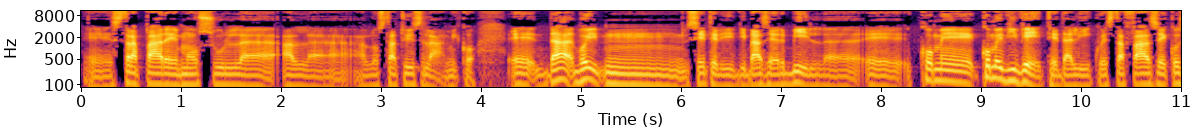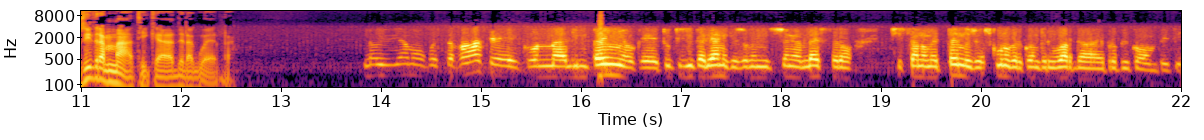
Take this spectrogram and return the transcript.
eh, strappare Mosul al, allo Stato islamico. Eh, da, voi mh, siete di, di, base Erbil, eh, come, come vivete da lì questa fase così drammatica della guerra? Noi viviamo questa fase con l'impegno che tutti gli italiani che sono in missione all'estero ci stanno mettendo ciascuno per quanto riguarda i propri compiti.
